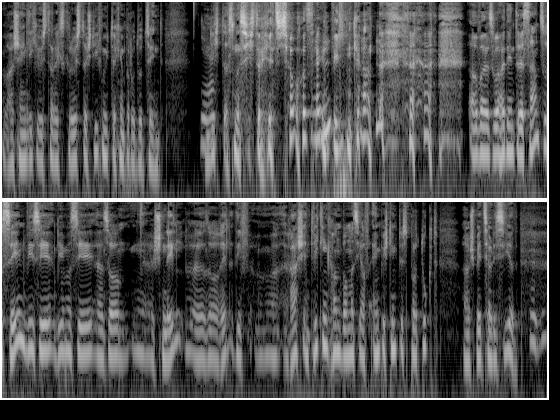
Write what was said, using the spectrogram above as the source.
wahrscheinlich Österreichs größter Stiefmütterchenproduzent. Ja. Nicht, dass man sich da jetzt schon was mhm. einbilden kann. Aber es war halt interessant zu sehen, wie, sie, wie man sie also schnell, also relativ rasch entwickeln kann, wenn man sich auf ein bestimmtes Produkt äh, spezialisiert. Mhm.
